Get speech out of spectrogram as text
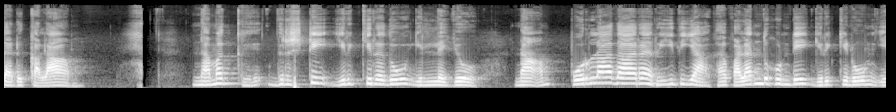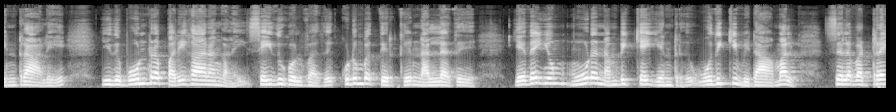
தடுக்கலாம். நமக்கு திருஷ்டி இருக்கிறதோ இல்லையோ நாம் பொருளாதார ரீதியாக வளர்ந்து கொண்டே இருக்கிறோம் என்றாலே இது போன்ற பரிகாரங்களை செய்து கொள்வது குடும்பத்திற்கு நல்லது. எதையும் மூட நம்பிக்கை என்று ஒதுக்கிவிடாமல் சிலவற்றை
